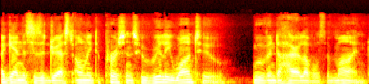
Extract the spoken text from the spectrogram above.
Again, this is addressed only to persons who really want to move into higher levels of mind.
